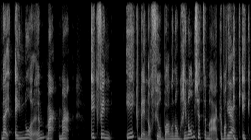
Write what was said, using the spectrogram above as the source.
Nou ja, enorm. Maar, maar ik vind. Ik ben nog veel banger om geen omzet te maken. Want Ja. ik, ik,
